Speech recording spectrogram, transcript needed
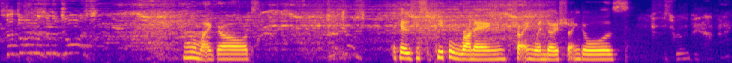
Set the windows and the doors! Oh my god. Okay, there's just people running, shutting windows, shutting doors. Could this really be happening?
